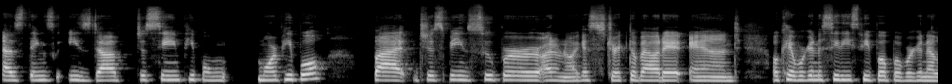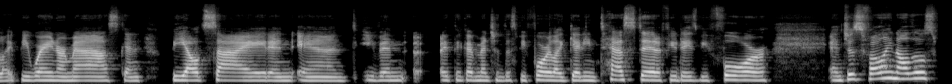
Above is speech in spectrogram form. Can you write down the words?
as things eased up just seeing people more people but just being super i don't know i guess strict about it and okay we're to see these people but we're to like be wearing our mask and be outside and and even uh, i think i mentioned this before like getting tested a few days before and just following all those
